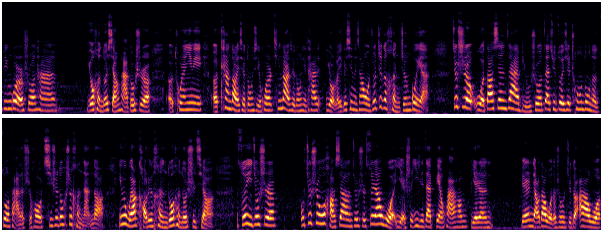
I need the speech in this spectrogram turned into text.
冰棍儿说他有很多想法都是呃突然因为呃看到了一些东西或者听到一些东西，他有了一个新的想法。我觉得这个很珍贵啊。就是我到现在，比如说再去做一些冲动的做法的时候，其实都是很难的，因为我要考虑很多很多事情，所以就是我就是我好像就是虽然我也是一直在变化，然后别人。别人聊到我的时候，觉得啊，我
